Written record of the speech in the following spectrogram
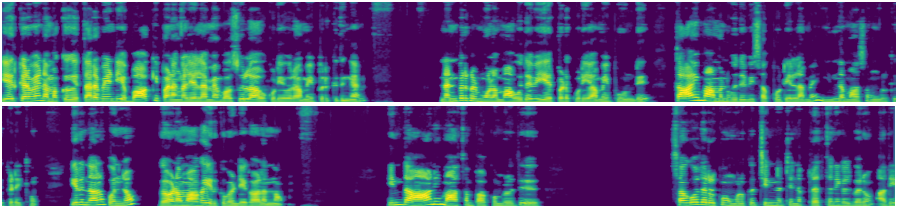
ஏற்கனவே நமக்கு தர வேண்டிய பாக்கி பணங்கள் எல்லாமே வசூலாகக்கூடிய ஒரு அமைப்பு இருக்குதுங்க. நண்பர்கள் மூலமா உதவி ஏற்படக்கூடிய அமைப்பு உண்டு. தாய் மாமன் உதவி சப்போர்ட் எல்லாமே இந்த மாசம் உங்களுக்கு கிடைக்கும். இருந்தாலும் கொஞ்சம் கவனமாக இருக்க வேண்டிய காலம்தான். இந்த ஆணி மாசம் பார்க்கும் பொழுது சகோதரருக்கும் உங்களுக்கு சின்ன சின்ன பிரச்சனைகள் வரும். அதே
